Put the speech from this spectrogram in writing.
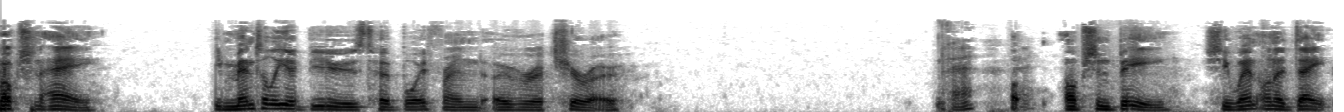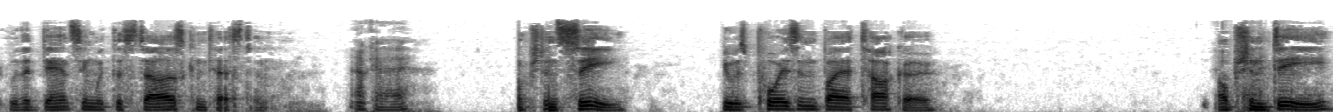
Option A. He mentally abused her boyfriend over a churro. Okay. Option B. She went on a date with a Dancing with the Stars contestant. Okay. Option C. He was poisoned by a taco. Option D.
